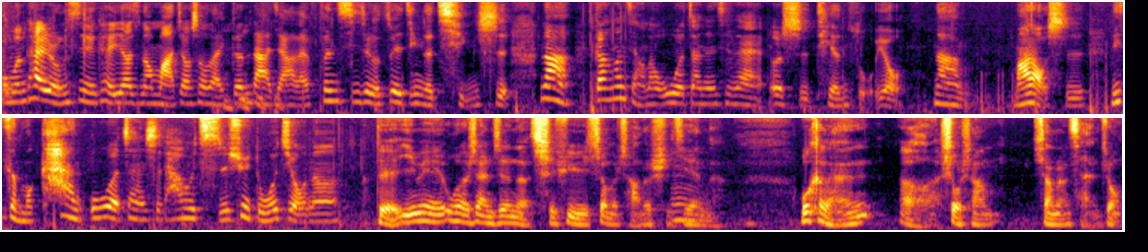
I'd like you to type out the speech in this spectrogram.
我们太荣幸可以邀请到马教授来跟大家来分析这个最近的情势。那刚刚讲到乌俄战争现在二十天左右，那马老师你怎么看乌俄战事？它会持续多久呢？对，因为乌俄战争呢持续这么长的时间呢，乌克兰啊受伤相当惨重，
